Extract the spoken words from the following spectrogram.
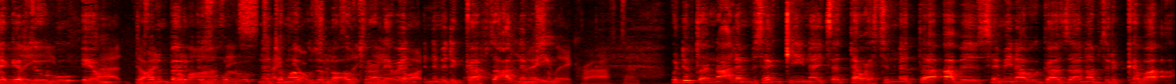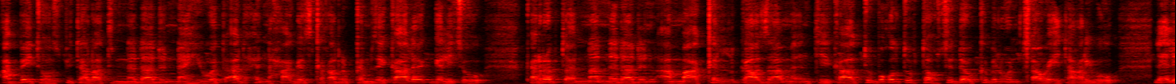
ደገፍ ዝህቡ እዮም። ይኹን እምበር እዚ ኩሉ ነቶም ኣብኡ ዘሎ ኣውስትራልያውያን ንምድጋፍ ዝዓለመ እዩ ውድብ ጥዕና ዓለም ብሰንኪ ናይ ፀጥታ ውሕስነት ኣብ ሰሜናዊ ጋዛ ናብ ዝርከባ ዓበይቲ ሆስፒታላት ነዳድን ናይ ህይወት ኣድሕን ሓገዝ ከቐርብ ከም ዘይከኣለ ገሊፁ ቀረብ ጥዕናን ነዳድን ኣብ ማእከል ጋዛ ምእንቲ ከኣቱ ብቕልጡብ ተኽሲ ደው ክብል እውን ፃውዒት ኣቕሪቡ ልዕሊ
